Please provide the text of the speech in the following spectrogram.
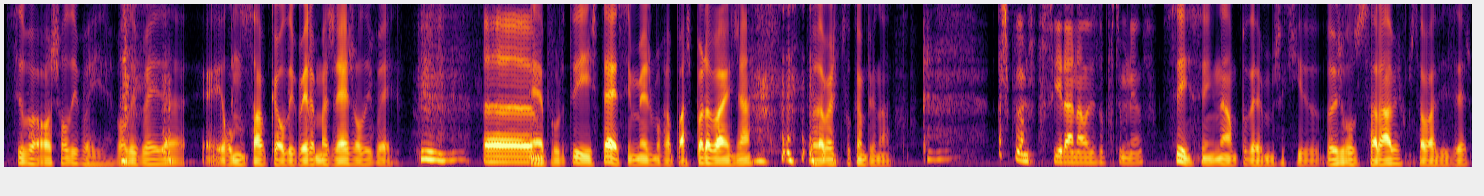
Silva Rocha Oliveira. Oliveira, ele não sabe o que é Oliveira, mas és Oliveira. Uh, É por ti, isto é assim mesmo, rapaz. Parabéns já. Parabéns pelo campeonato. Acho que podemos prosseguir a análise do Portimonense. Sim, sim, não, podemos. Aqui dois gols do Sarabia, como estava a dizer.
